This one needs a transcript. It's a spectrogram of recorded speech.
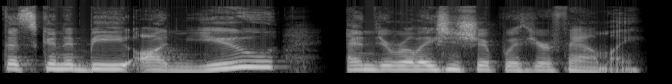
that's going to be on you and your relationship with your family.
